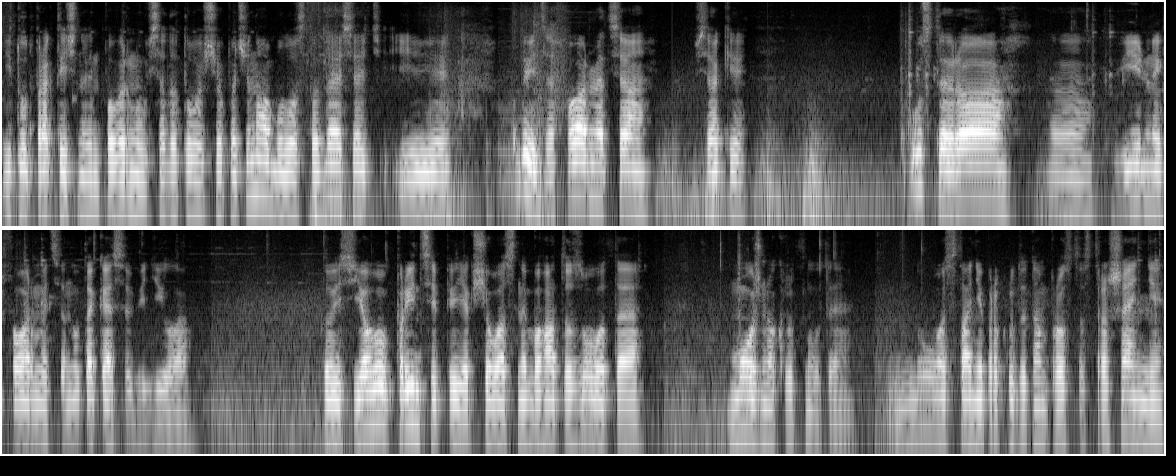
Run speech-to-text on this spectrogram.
І тут практично він повернувся до того, що починав, було 110 і Подивіться, фармяться всякі пустера, е, вільний фармиться, ну таке собі діло. Тобто його, в принципі, якщо у вас небагато золота, можна крутнути. Ну, останні прокрути там просто страшенні.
